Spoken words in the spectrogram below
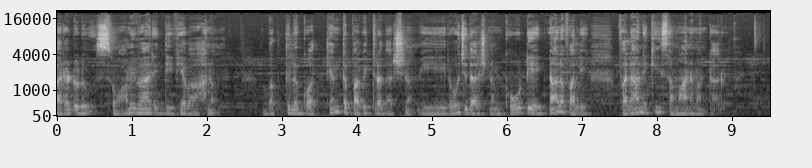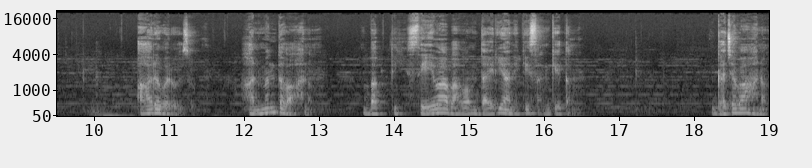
గరుడు స్వామివారి దివ్య వాహనం. భక్తులకు అత్యంత పవిత్ర దర్శనం. ఈ రోజు దర్శనం కోటి యజ్ఞాల ఫలి ఫలానికి సమానం అంటారు ఆరవ రోజు. హనుమంత వాహనం. భక్తి సేవాభావం ధైర్యానికి సంకేతం. గజవాహనం.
